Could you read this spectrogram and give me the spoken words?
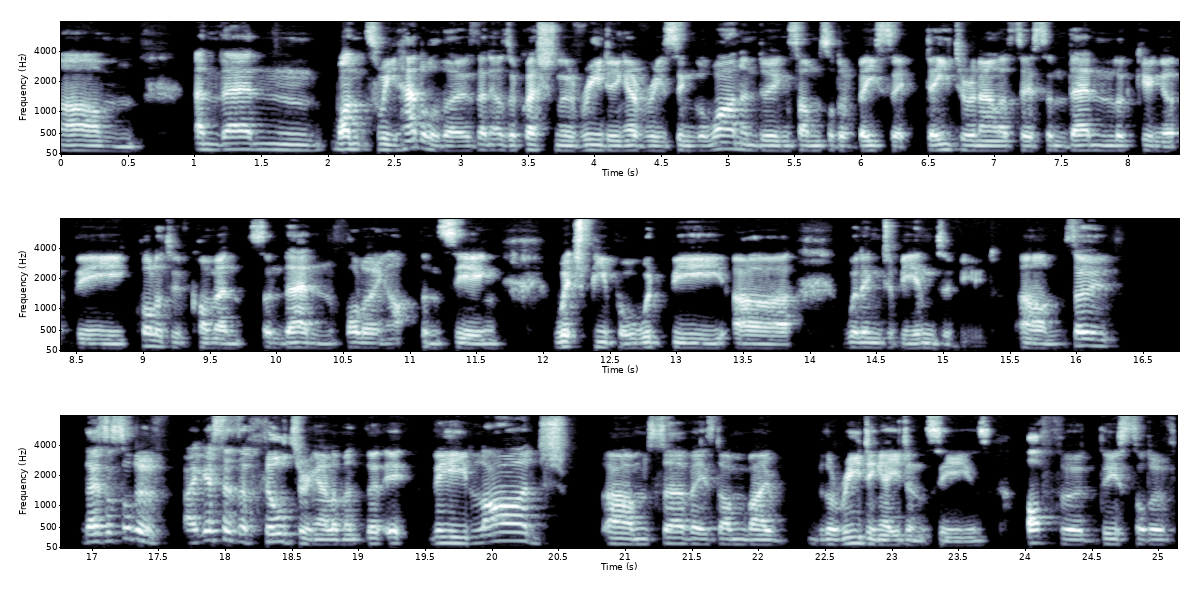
Um, and then once we had all those, then it was a question of reading every single one and doing some sort of basic data analysis, and then looking at the qualitative comments, and then following up and seeing which people would be uh, willing to be interviewed. Um, so there's a sort of, I guess, there's a filtering element that it, the large um, surveys done by the reading agencies offered these sort of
